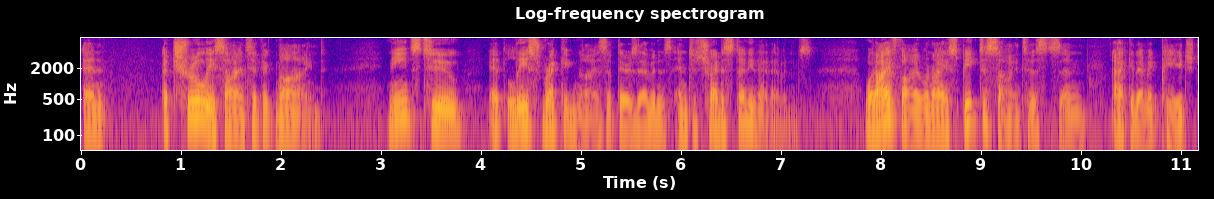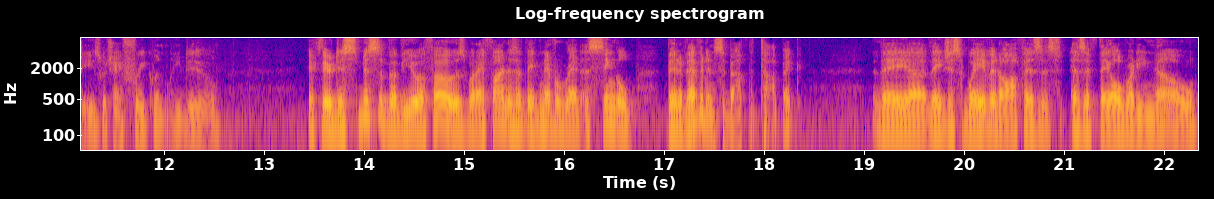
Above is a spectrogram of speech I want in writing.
and a truly scientific mind needs to at least recognize that there's evidence and to try to study that evidence. What I find when I speak to scientists and academic PhDs, which I frequently do, if they're dismissive of UFOs, what I find is that they've never read a single bit of evidence about the topic, they, uh, they just wave it off as, if, as if they already know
